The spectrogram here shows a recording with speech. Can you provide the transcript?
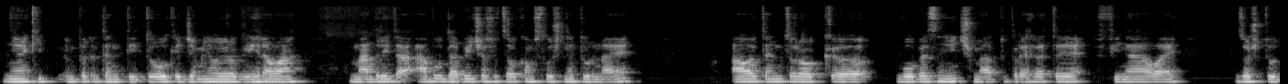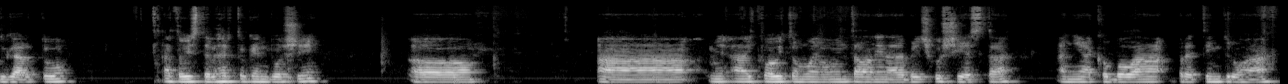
nejaký ten titul, keďže minulý rok vyhrala Madrid a Abu Dhabi, čo sú celkom slušné turnaje, ale tento rok e, vôbec nič, má tu prehraté finále zo Stuttgartu a to isté v Hertogenboši. Uh, a aj kvôli tomu je momentálne na rebríčku šiesta a nejako bola predtým druhá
